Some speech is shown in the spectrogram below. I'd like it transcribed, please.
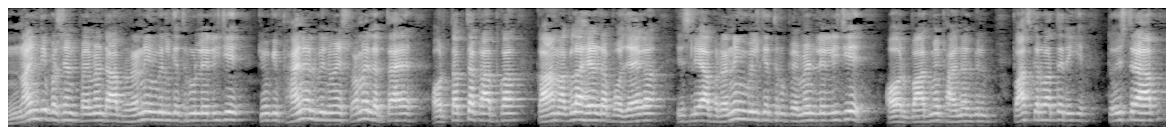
90 परसेंट पेमेंट आप रनिंग बिल के थ्रू ले लीजिए, क्योंकि फाइनल बिल में समय लगता है और तब तक आपका काम अगला हेल्ड अप हो जाएगा। इसलिए आप रनिंग बिल के थ्रू पेमेंट ले लीजिए और बाद में फाइनल बिल पास करवाते रहिए। तो इस तरह आप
